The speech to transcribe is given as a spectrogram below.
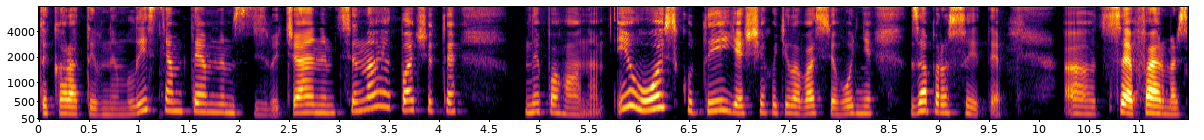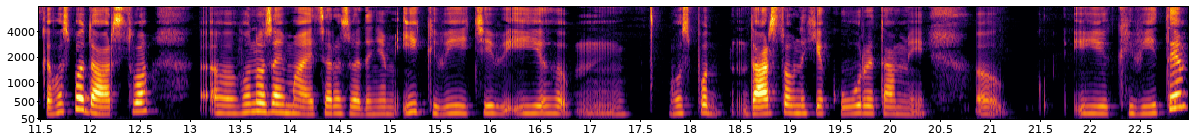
декоративним листям темним, зі звичайним. Ціна, як бачите, непогана. І ось куди я ще хотіла вас сьогодні запросити. Е, Це фермерське господарство. Е, Воно займається розведенням і квітів, і м, господарства в них є кури, там, і, е, і квіти, е,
